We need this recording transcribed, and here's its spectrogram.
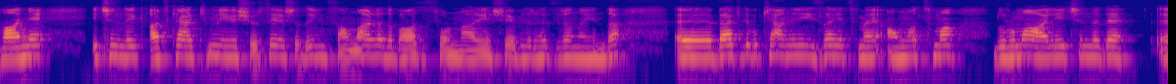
hane içinde artık her kimle yaşıyorsa yaşadığı insanlarla da bazı sorunlar yaşayabilir Haziran ayında. Ee, belki de bu kendini izah etme, anlatma durumu aile içinde de e,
